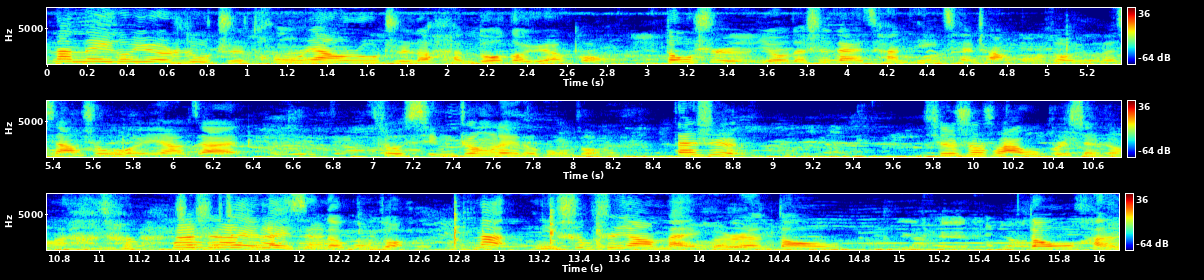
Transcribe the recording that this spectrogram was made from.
那那个月入职同样入职的很多个员工，都是有的是在餐厅前场工作，有的像是我一样在做行政类的工作。但是，其实说实话，我不是行政啊，就就是这一类型的工作。那你是不是要每个人都都很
